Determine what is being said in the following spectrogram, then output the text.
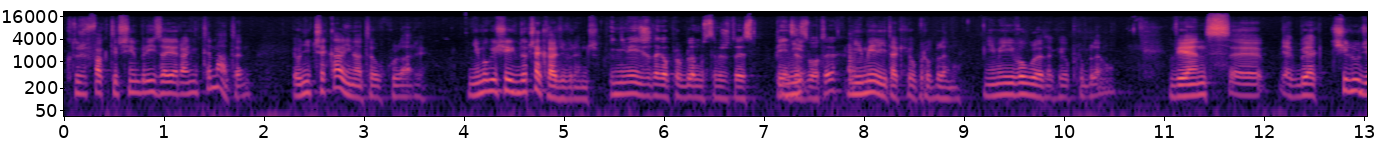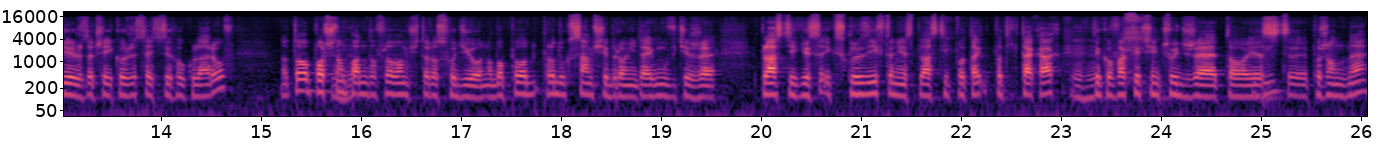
którzy faktycznie byli zajarani tematem. I oni czekali na te okulary. Nie mogli się ich doczekać wręcz. I nie mieli żadnego problemu z tym, że to jest 500 Nie- zł? Nie mieli takiego problemu. Nie mieli w ogóle takiego problemu. Więc e, jakby jak ci ludzie już zaczęli korzystać z tych okularów, no to pocztą Mhm. pantoflową się to rozchodziło, no bo pro, produkt sam się broni, tak jak mówicie, że plastik jest ekskluzyw, to nie jest plastik po, ta, po tiktakach, Mhm. tylko faktycznie czuć, że to jest e, porządne,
